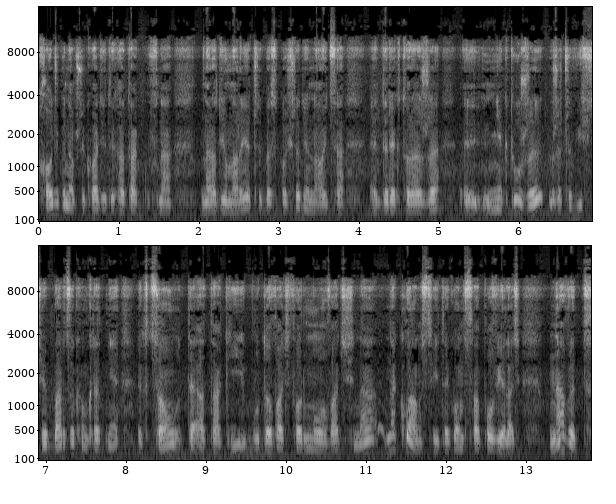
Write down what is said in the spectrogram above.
choćby na przykładzie tych ataków na, na Radio Maryję, czy bezpośrednio na ojca dyrektora, że niektórzy rzeczywiście bardzo konkretnie chcą te ataki budować, formułować na, na i te kłamstwa powielać. Nawet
